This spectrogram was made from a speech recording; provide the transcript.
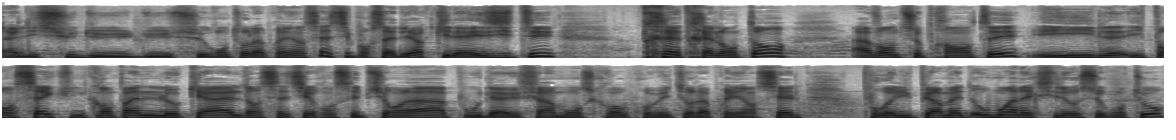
à l'issue du, du, second tour de la présidentielle. C'est pour ça d'ailleurs qu'il a hésité très très longtemps avant de se présenter. Et il, pensait qu'une campagne locale dans cette circonscription-là, où il avait fait un bon score au premier tour de la présidentielle, pourrait lui permettre au moins d'accéder au second tour.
